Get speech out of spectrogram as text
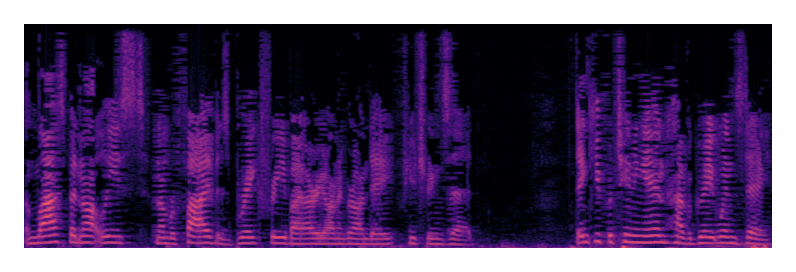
And last but not least, number five is Break Free by Ariana Grande featuring Zedd. Thank you for tuning in. Have a great Wednesday.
